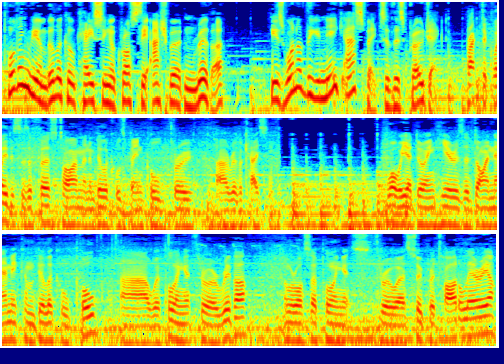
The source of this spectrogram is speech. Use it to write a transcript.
Pulling the umbilical casing across the Ashburton River is one of the unique aspects of this project. Practically this is the first time an umbilical has been pulled through uh, river casing. What we are doing here is a dynamic umbilical pull. Uh, we're pulling it through a river and we're also pulling it through a supratidal area,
